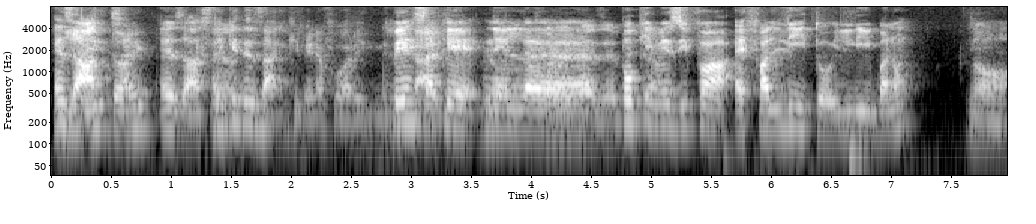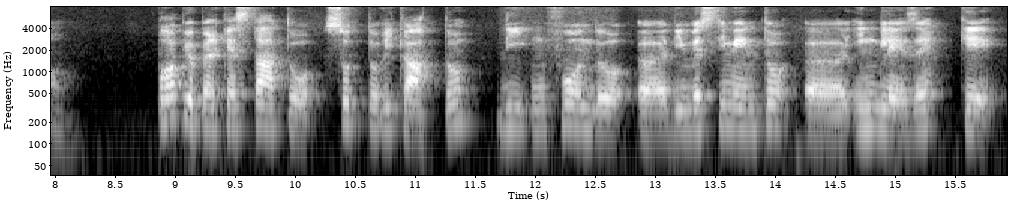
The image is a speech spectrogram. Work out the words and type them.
esatto, sai- esatto. Sai che design che viene fuori? Pensa che no, nel, pochi mesi fa è fallito il Libano No. proprio perché è stato sotto ricatto di un fondo eh, di investimento eh, inglese che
